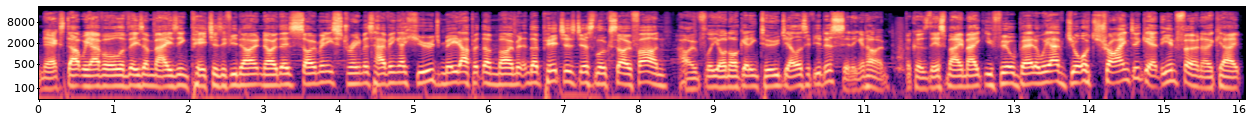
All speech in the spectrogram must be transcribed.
Next up, we have all of these amazing pictures. If you don't know, there's so many streamers having a huge meetup at the moment, and the pictures just look so fun. Hopefully, you're not getting too jealous if you're just sitting at home, because this may make you feel better. We have George trying to get the Inferno cape.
